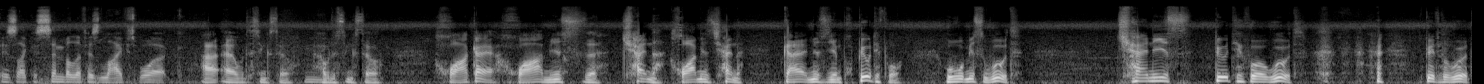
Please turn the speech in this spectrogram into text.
is like a symbol of his life's work. I, I would think so. I would think so. Hua Gai, Hua means uh, China. Hua means China. Gai means beautiful. Wu means wood. Chinese beautiful wood. beautiful wood.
